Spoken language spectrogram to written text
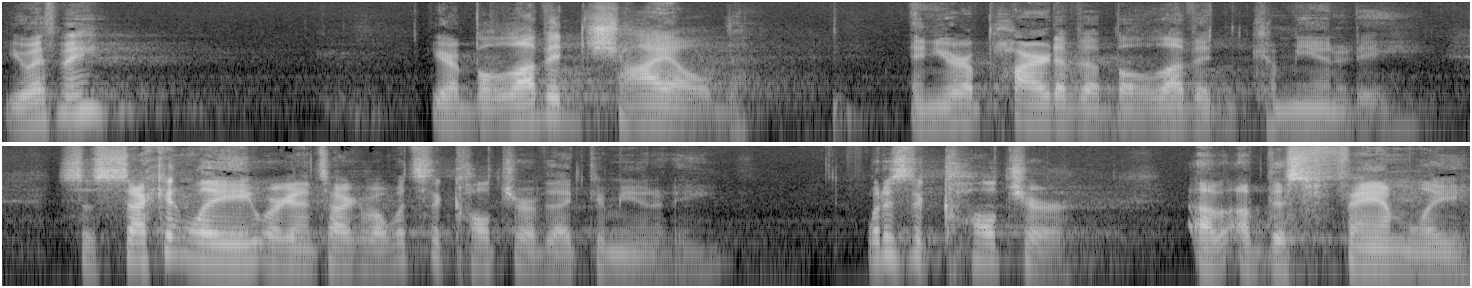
You with me? You're a beloved child, and you're a part of a beloved community. So, secondly, we're going to talk about what's the culture of that community? What is the culture of, of this family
